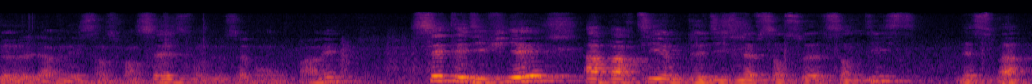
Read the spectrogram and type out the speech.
que la Renaissance française dont nous avons parlé, s'est édifiée à partir de 1970, n'est-ce pas,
